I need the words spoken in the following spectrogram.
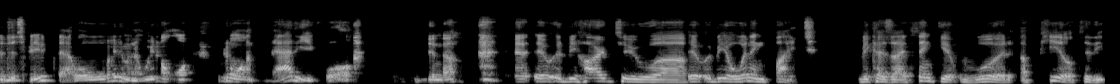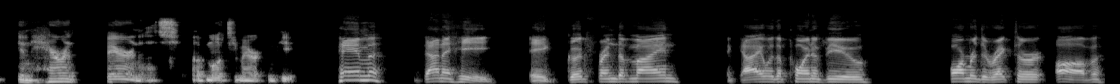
to dispute that. Well, wait a minute, we don't want we don't want that equal. You know, it, would be hard to, uh, it would be a winning fight because I think it would appeal to the inherent fairness of most American people. Tim Danahey, a good friend of mine, a guy with a point of view, former director of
